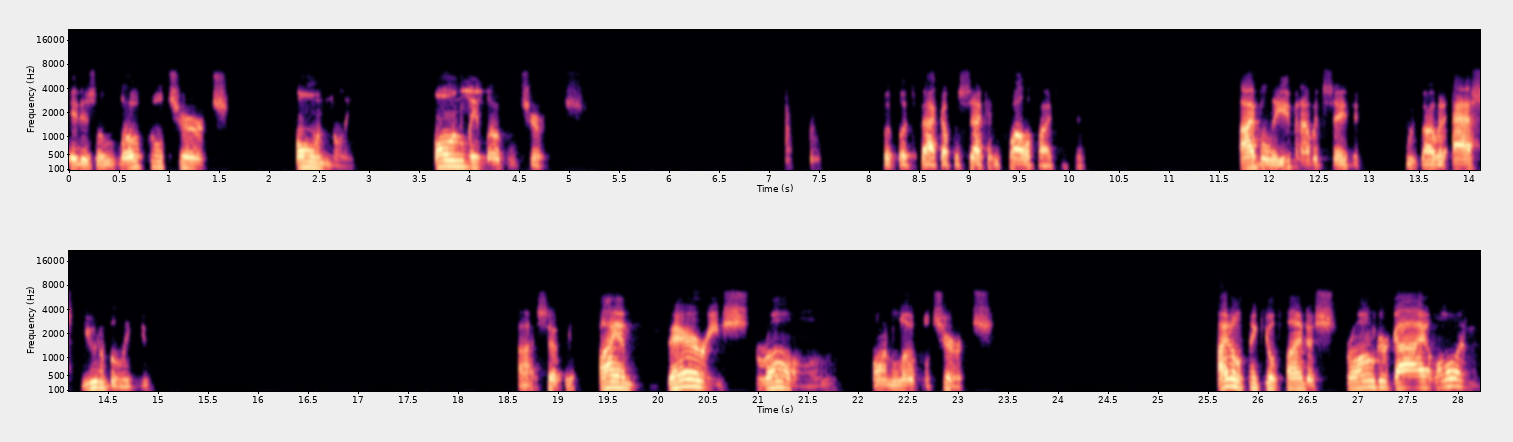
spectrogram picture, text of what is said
it is a local church only. Only local church. But let's back up a second and qualify something. I believe, and I would say that I would ask you to believe. Uh, so I am very strong on local church. I don't think you'll find a stronger guy on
